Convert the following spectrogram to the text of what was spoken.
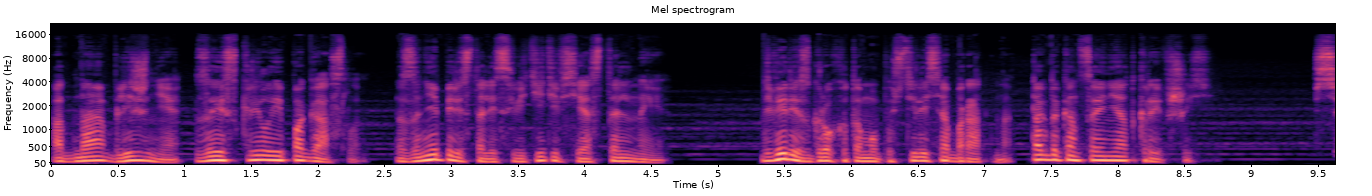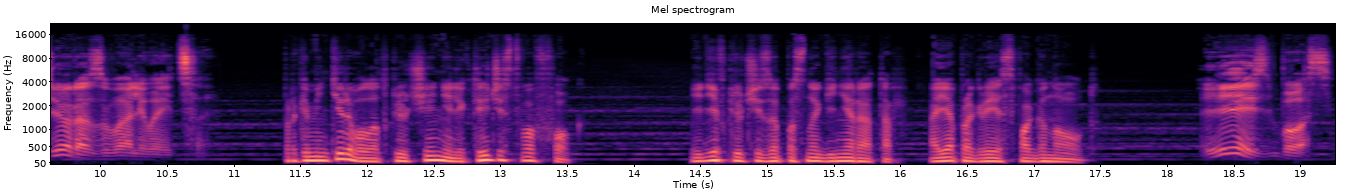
Одна, ближняя, заискрила и погасла. За ней перестали светить и все остальные. Двери с грохотом опустились обратно, так до конца и не открывшись. «Все разваливается», – прокомментировал отключение электричества Фок. «Иди включи запасной генератор, а я прогрею сфагноут». «Есть, босс!»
